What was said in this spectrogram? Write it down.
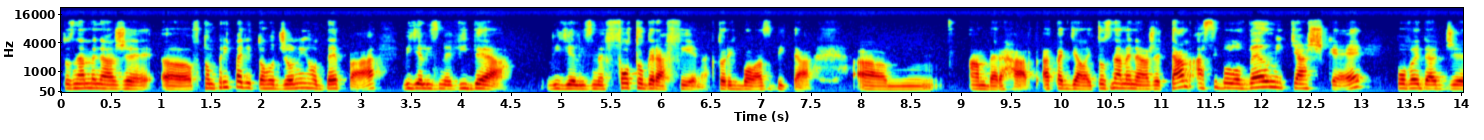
To znamená, že uh, v tom prípade toho Johnnyho Deppa videli sme videá, videli sme fotografie, na ktorých bola zbytá um, Amber Heard a tak ďalej. To znamená, že tam asi bolo veľmi ťažké povedať, že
